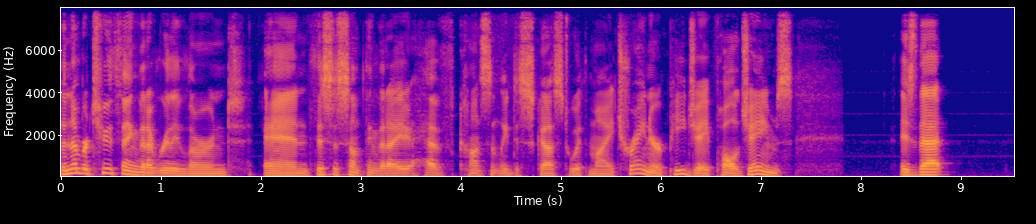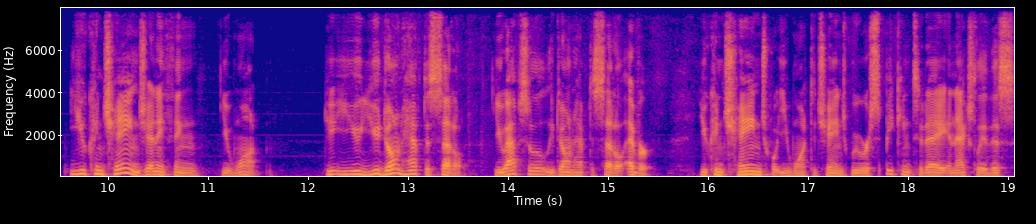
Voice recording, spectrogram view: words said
The number two thing that I've really learned, and this is something that I have constantly discussed with my trainer, PJ Paul James, is that you can change anything you want. You, you, you don't have to settle. You absolutely don't have to settle ever. You can change what you want to change. We were speaking today, and actually, this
